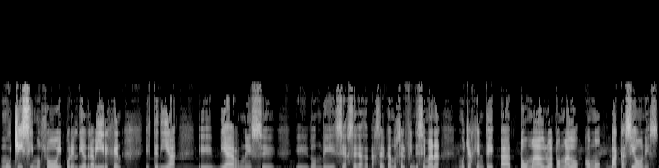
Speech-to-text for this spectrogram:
muchísimos hoy por el Día de la Virgen, este día eh, viernes, eh, eh, donde se hace, acercándose el fin de semana, mucha gente ha tomado, lo ha tomado como vacaciones.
